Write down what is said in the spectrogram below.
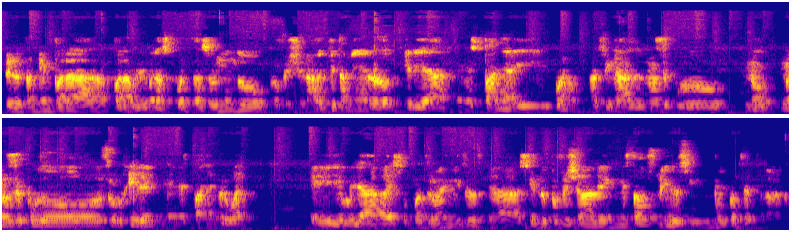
pero también para, para, abrirme las puertas al mundo profesional, que también era lo que quería en España y bueno, al final no se pudo, no, no se pudo surgir en, España, pero bueno, eh, llevo ya eso, cuatro añitos ya siendo profesional en Estados Unidos y muy contento, la verdad.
